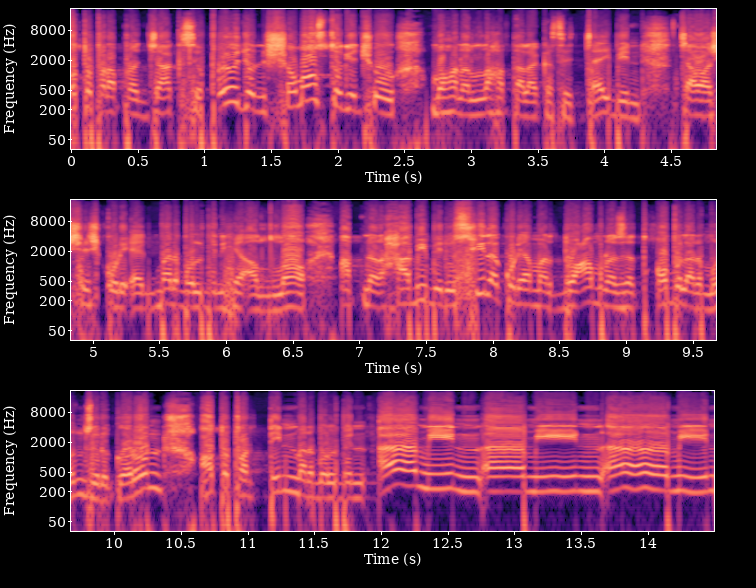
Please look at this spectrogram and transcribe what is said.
অতঃপর আপনার যা কিছু প্রয়োজন সমস্ত কিছু মহান আল্লাহ তাআলার কাছে চাইবেন চাওয়া শেষ করে একবার বলবেন হে আল্লাহ আপনার হাবিবের উসিলা করে আমার দোয়া মোনাজাত কবুল আর মঞ্জুর করুন অতঃপর তিনবার বলবেন আমিন আমিন আমিন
